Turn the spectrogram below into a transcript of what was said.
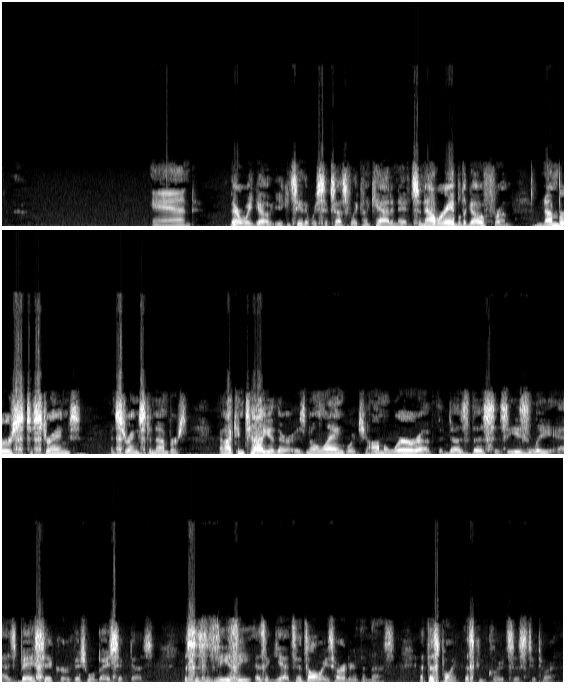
And there we go. You can see that we successfully concatenated. So now we're able to go from numbers to strings and strings to numbers. And I can tell you there is no language I'm aware of that does this as easily as BASIC or Visual Basic does. This is as easy as it gets. It's always harder than this. At this point, this concludes this tutorial.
